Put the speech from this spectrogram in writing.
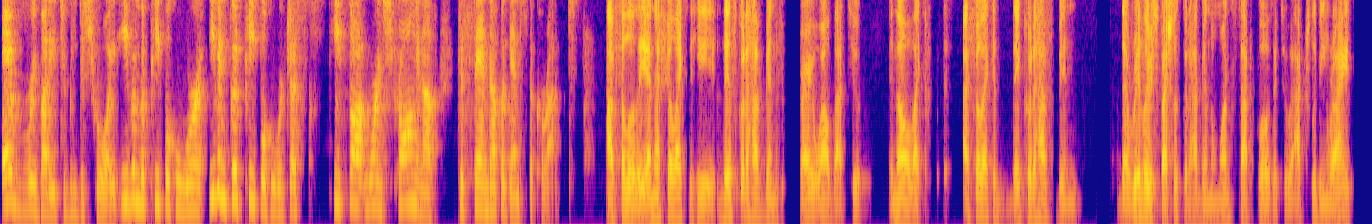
everybody to be destroyed, even the people who were, even good people who were just, he thought weren't strong enough to stand up against the corrupt. Absolutely. And I feel like he this could have been very well that too. You know, like I feel like they could have been the Riddler especially could have been one step closer to actually being right,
